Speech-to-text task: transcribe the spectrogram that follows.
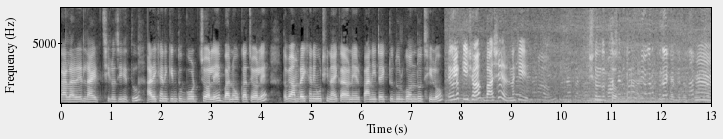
কালারের লাইট ছিল যেহেতু। আর এখানে কিন্তু বোট চলে বা নৌকা চলে, তবে আমরা এখানে উঠি নাই, কারণ এর পানিটা একটু দুর্গন্ধ ছিল। এগুলো কি সব বাঁশের নাকি? সুন্দর তো। হুম।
